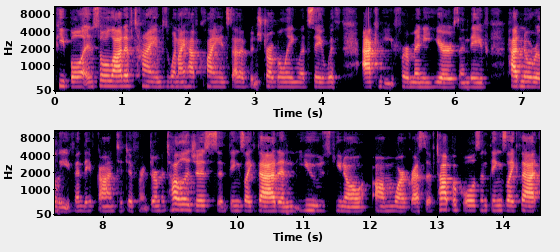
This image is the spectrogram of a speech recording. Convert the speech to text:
people. And so a lot of times when I have clients that have been struggling, let's say with acne for many years and they've had no relief and they've gone to different dermatologists and things like that and used, you know, um, more aggressive topicals and things like that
